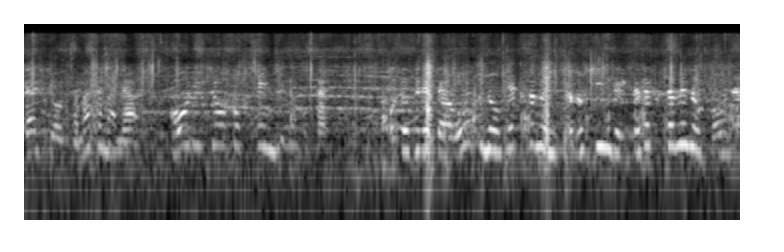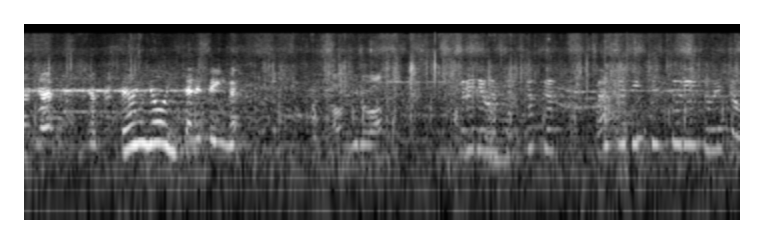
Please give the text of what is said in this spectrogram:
大小さまざまな氷彫刻展示のほか訪れた多くのお客様に楽しんでいただくためのコーナーがたくさん用意されています。それでは早速サンタティックストリートへと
